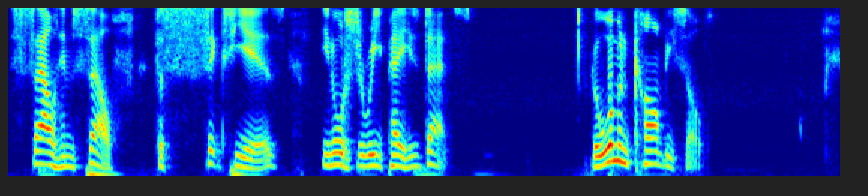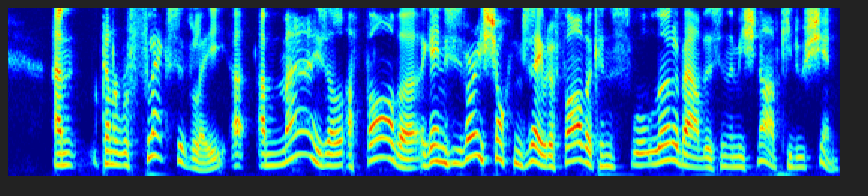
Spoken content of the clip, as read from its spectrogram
sell himself for six years in order to repay his debts. The woman can't be sold. And kind of reflexively, a, a man is a, a, father. Again, this is very shocking today, but a father can will learn about this in the Mishnah of Kiddushin.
